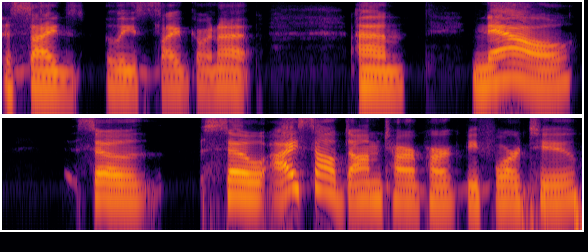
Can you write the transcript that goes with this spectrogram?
a side, at least side going up. Um, now, so so I saw Domtar Park before too,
